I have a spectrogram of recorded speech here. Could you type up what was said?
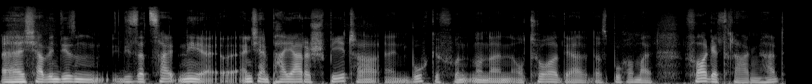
Äh, ich habe in diesem, dieser Zeit, nee, eigentlich ein paar Jahre später ein Buch gefunden und einen Autor, der das Buch auch mal vorgetragen hat,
